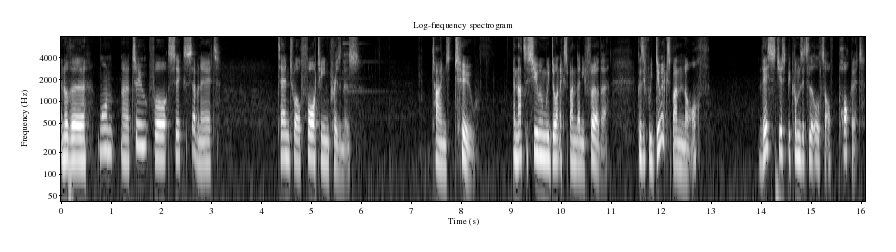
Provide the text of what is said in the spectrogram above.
Another 1, uh, 2, 4, 6, 7, 8, 10, 12, 14 prisoners times 2. And that's assuming we don't expand any further. Because if we do expand north, this just becomes its little sort of pocket,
